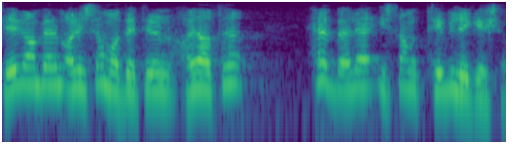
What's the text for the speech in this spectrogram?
Peygamberim Aleyhisselam Hazretleri'nin hayatı hep böyle İslam tebliğle geçti.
